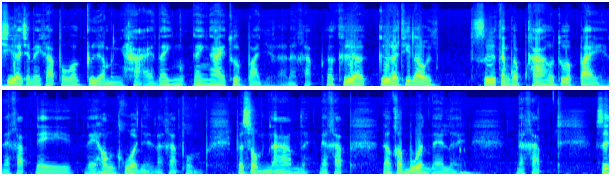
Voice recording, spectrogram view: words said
เชื่อใช่ไหมครับเพราะว่าเกลือมันหายได้ง่าย ๆ ทั่วไปอยู่แล้วนะครับ ก็คือเกลือที่เรา ซื้อทำกับข้าวทั่วไปนะครับในในห้องครัวเนี่ยนะครับผมผสมน้ำเลยนะครับ แล้วก็บ้วนได้เลยนะครับ ซึ่ง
